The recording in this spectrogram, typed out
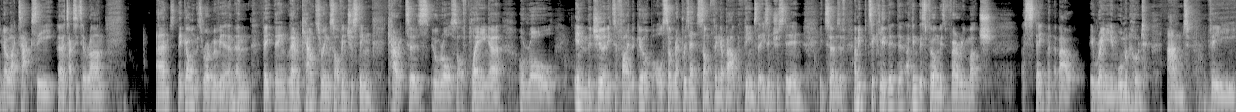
you know, like Taxi, uh, Taxi Tehran. And they go on this road movie, and, and they, they they're encountering sort of interesting characters who are all sort of playing a a role in the journey to find the girl, but also represent something about the themes that he's interested in. In terms of, I mean, particularly, the, the, I think this film is very much a statement about Iranian womanhood and the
